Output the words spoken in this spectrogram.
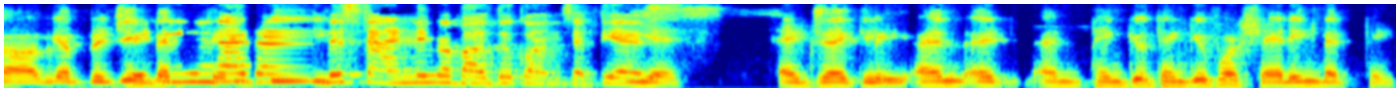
uh, we are bridging Between that, that understanding about the concept yes yes exactly and and, and thank you thank you for sharing that thing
